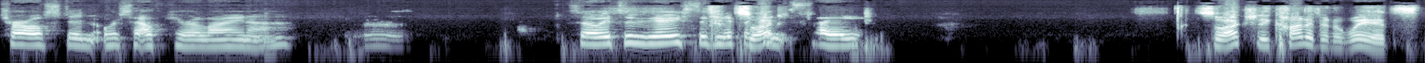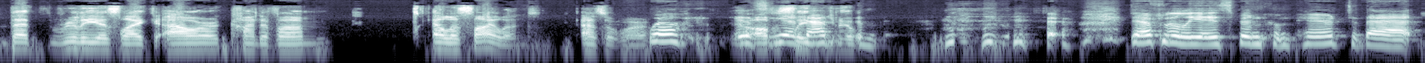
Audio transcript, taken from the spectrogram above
Charleston or South Carolina. So it's a very significant so actually, site. So actually, kind of in a way, it's that really is like our kind of um Ellis Island, as it were. Well, you know, yeah, that's you know, definitely it's been compared to that.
